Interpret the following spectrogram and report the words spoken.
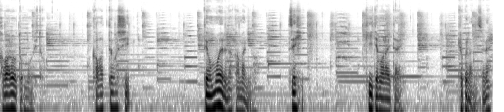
変わろうと思う人変わってほしいって思える仲間にはぜひ聴いてもらいたい曲なんですよね。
